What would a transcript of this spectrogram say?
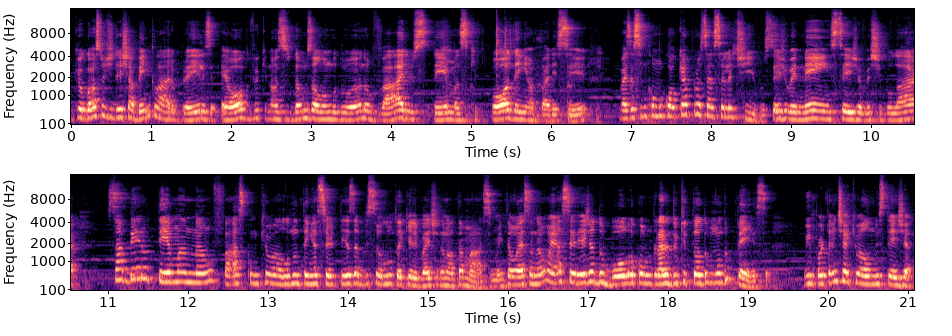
o que eu gosto de deixar bem claro para eles é óbvio que nós estudamos ao longo do ano vários temas que podem aparecer, mas assim como qualquer processo seletivo, seja o Enem, seja o vestibular, Saber o tema não faz com que o aluno tenha certeza absoluta que ele vai tirar nota máxima. Então, essa não é a cereja do bolo, ao contrário do que todo mundo pensa. O importante é que o aluno esteja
